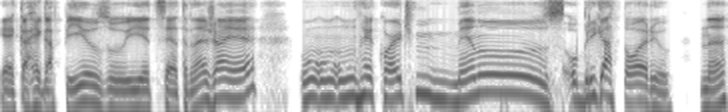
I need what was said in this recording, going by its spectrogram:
é, carregar peso e etc. Né? Já é um, um recorte menos obrigatório né?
